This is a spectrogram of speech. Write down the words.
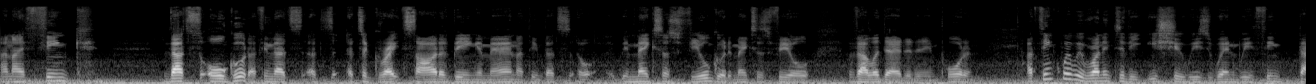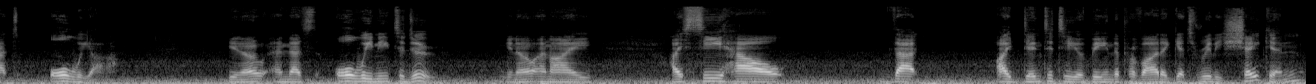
And I think that's all good. I think that's that's it's a great side of being a man. I think that's oh, it makes us feel good. It makes us feel validated and important. I think where we run into the issue is when we think that's all we are you know, and that's all we need to do, you know, and I I see how that identity of being the provider gets really shaken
